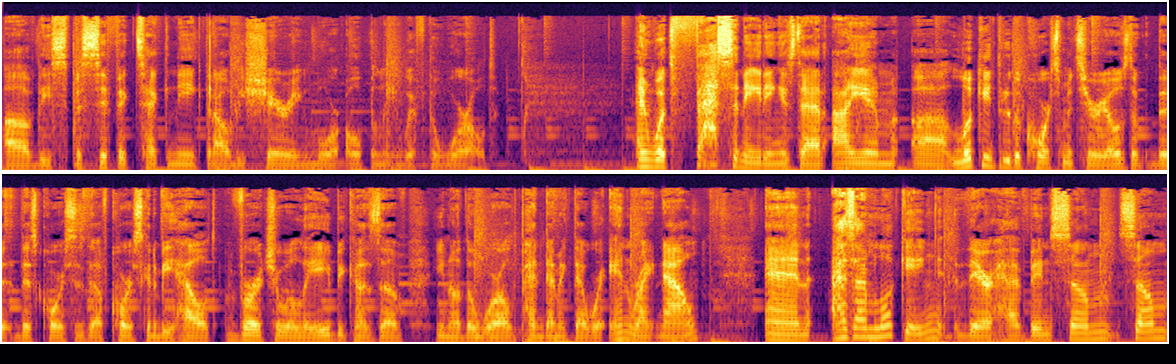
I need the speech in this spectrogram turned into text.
of the specific technique that I'll be sharing more openly with the world. And what's fascinating is that I am uh, looking through the course materials. The, the, this course is, of course, going to be held virtually because of you know the world pandemic that we're in right now. And as I'm looking, there have been some some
